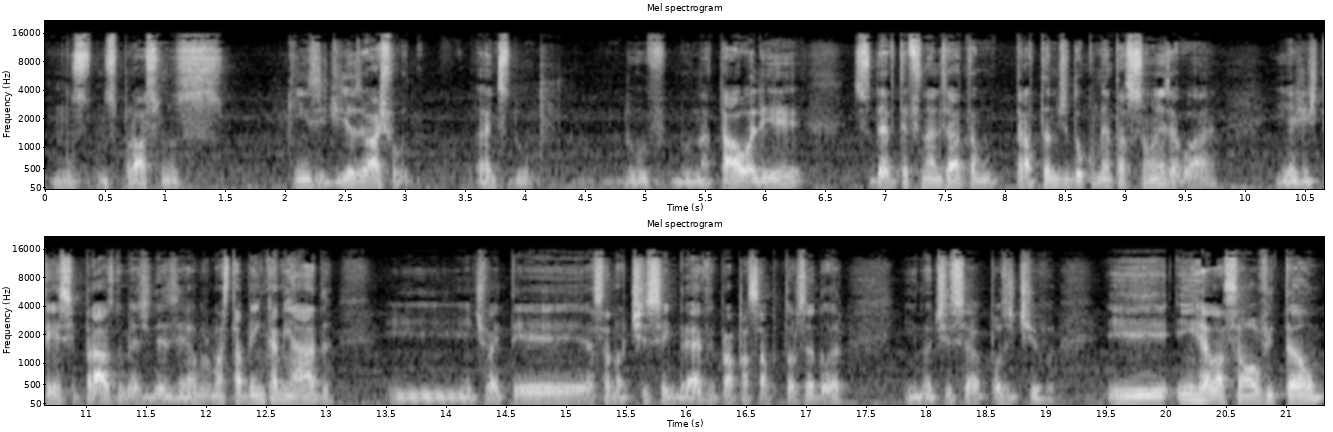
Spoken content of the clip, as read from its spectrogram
nos, nos próximos 15 dias, eu acho, antes do, do, do Natal ali isso deve ter finalizado. Estamos tratando de documentações agora. E a gente tem esse prazo do mês de dezembro, mas está bem encaminhada. E a gente vai ter essa notícia em breve para passar para o torcedor. E notícia positiva. E em relação ao Vitão,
